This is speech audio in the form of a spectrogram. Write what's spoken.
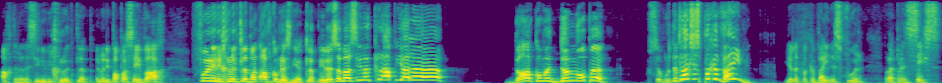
Agter hulle sien hulle die groot klip en die pappa sê, "Wag, voor hierdie groot klip wat afkom, dis nie 'n klip nie, dis 'n massiewe krap, julle." Daar kom 'n ding op 'n so word dit lyk soos pikkewyn. Julle pikkewyn is voor, maar daai prinses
